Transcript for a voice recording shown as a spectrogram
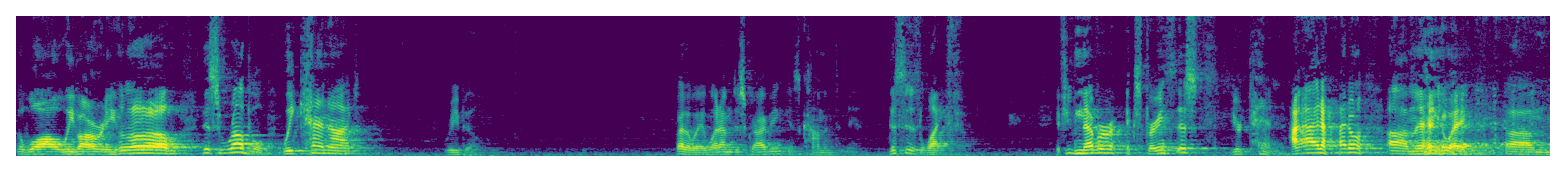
The wall we've already, oh, this rubble, we cannot rebuild. By the way, what I'm describing is common to man. This is life. If you've never experienced this, you're 10. I, I, I don't, um, anyway. Um,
